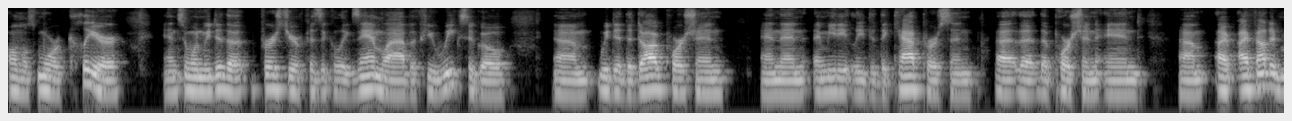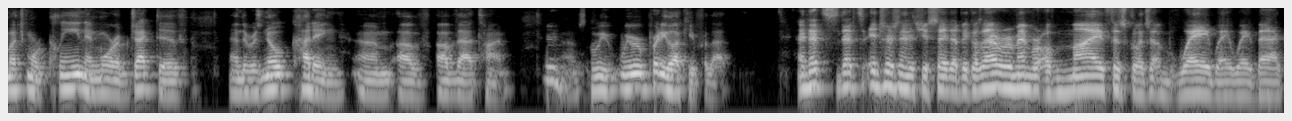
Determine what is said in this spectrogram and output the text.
almost more clear. And so when we did the first year physical exam lab a few weeks ago, um, we did the dog portion and then immediately did the cat person, uh, the, the portion. And um, I, I, found it much more clean and more objective. And there was no cutting um, of, of that time. Mm. so we, we were pretty lucky for that. And that's that's interesting that you say that because I remember of my physical exam way, way, way back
